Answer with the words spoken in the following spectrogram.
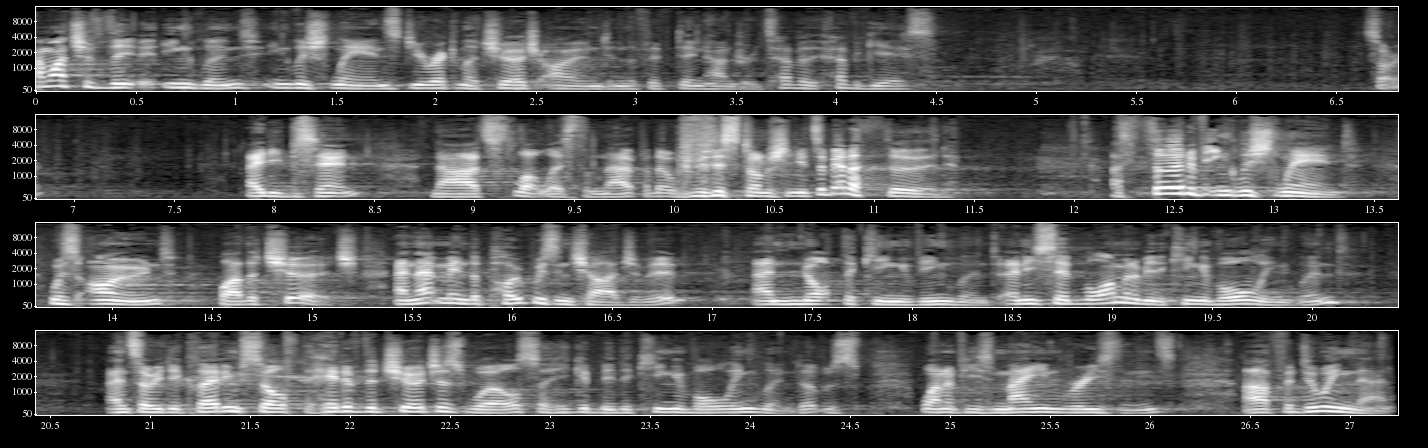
How much of the England, English lands, do you reckon the church owned in the 1500s? Have a, have a guess. Sorry? 80%? No, it's a lot less than that, but that would be astonishing. It's about a third. A third of English land was owned by the church, and that meant the Pope was in charge of it and not the King of England. And he said, Well, I'm going to be the King of all England. And so he declared himself the head of the church as well, so he could be the King of all England. That was one of his main reasons uh, for doing that.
